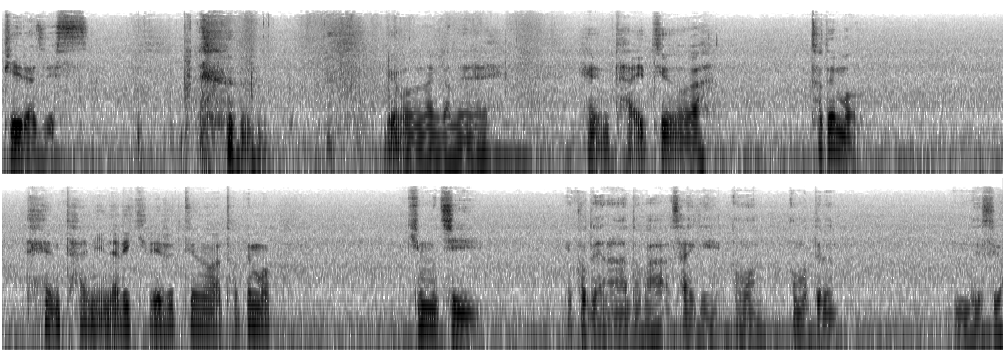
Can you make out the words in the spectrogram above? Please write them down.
ピエラジです でもなんかね変態っていうのがとても変態になりきれるっていうのはとても気持ちいいことやなとか最近思思ってるんですよ。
